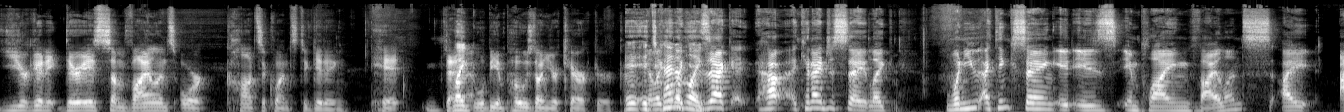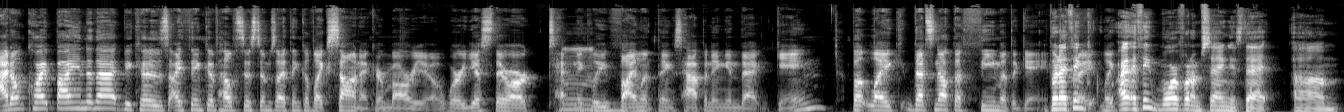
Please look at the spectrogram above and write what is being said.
you're gonna there is some violence or consequence to getting hit that Like- will be imposed on your character. kind It- of. it's like, kind of like Zach. How can I just say like when you? I think saying it is implying violence. I I don't quite buy into that because I think of health systems. I think of like Sonic or Mario, where yes, there are technically Hmm. violent things happening in that game, but like that's not the theme of the game. But I think right? like I, I think more of what I'm saying is that um,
